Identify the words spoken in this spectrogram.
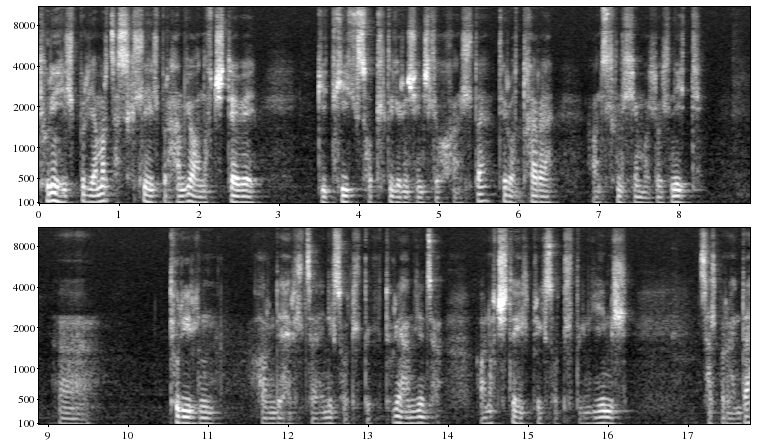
төрийн хэлбэр, ямар засаглалын хэлбэр хамгийн оновчтой вэ гэдгийг судалдаг ерөн шинжлэх ухаан л та. Тэр утгаараа онцлог нэх юм бол нийт төр иргэн хоорондын харилцаа энийг судалдаг. Төрийн хамгийн оновчтой хэлбэрийг судалдаг нэг ийм л салбар байна да.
